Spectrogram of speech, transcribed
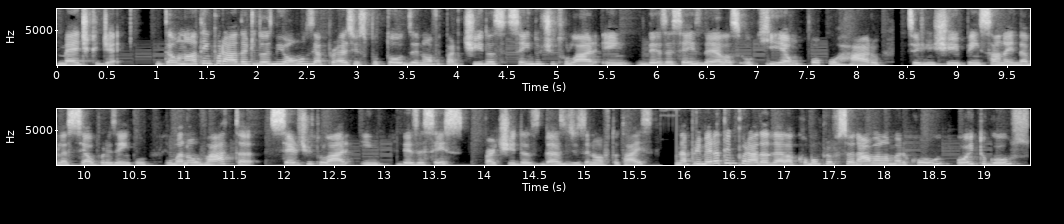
Magic Jack. Então, na temporada de 2011, a Press disputou 19 partidas, sendo titular em 16 delas, o que é um pouco raro se a gente pensar na NWSL, por exemplo, uma novata ser titular em 16 partidas das 19 totais. Na primeira temporada dela como profissional, ela marcou 8 gols,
